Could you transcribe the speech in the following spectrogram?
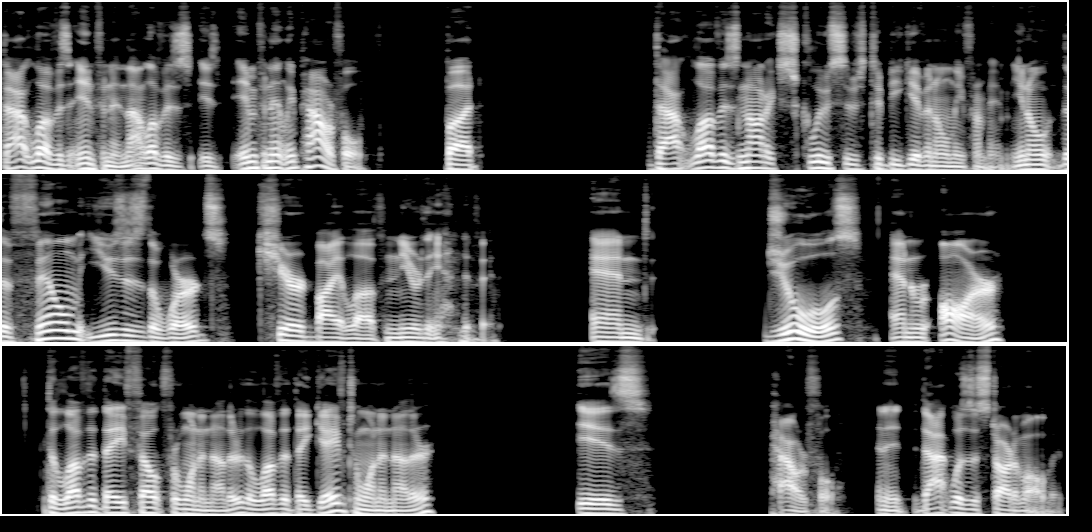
That love is infinite. That love is, is infinitely powerful. But that love is not exclusive to be given only from him. You know, the film uses the words cured by love near the end of it. And Jules and R, the love that they felt for one another, the love that they gave to one another, is powerful. And it, that was the start of all of it.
